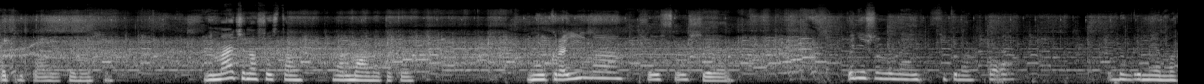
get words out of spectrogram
потріпало, звісно. Німеччина щось там нормальне таке. Ну, Україна щось вообще. Звісно, неї тільки напав. Одновременно.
